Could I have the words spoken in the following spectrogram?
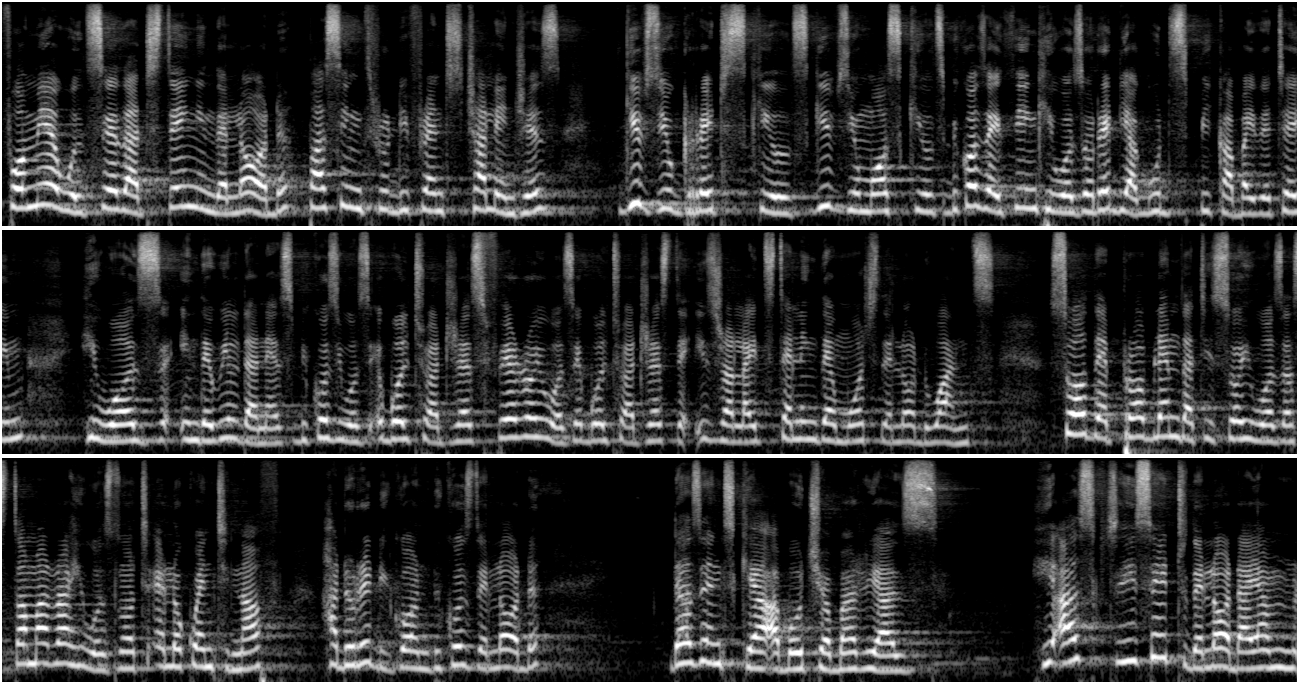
For me, I would say that staying in the Lord, passing through different challenges, gives you great skills, gives you more skills, because I think he was already a good speaker by the time he was in the wilderness, because he was able to address Pharaoh, he was able to address the Israelites, telling them what the Lord wants. So the problem that he saw, he was a stammerer, he was not eloquent enough, had already gone because the Lord doesn't care about your barriers. He asked, he said to the Lord, I am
